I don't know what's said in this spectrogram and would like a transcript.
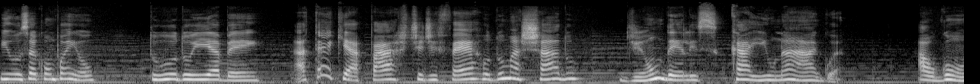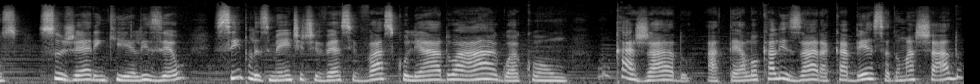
e os acompanhou. Tudo ia bem, até que a parte de ferro do machado de um deles caiu na água. Alguns sugerem que Eliseu simplesmente tivesse vasculhado a água com um cajado até localizar a cabeça do machado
